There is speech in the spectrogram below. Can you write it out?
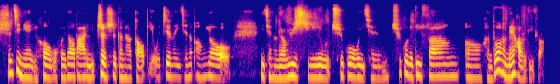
十几年以后，我回到巴黎正式跟他告别。我见了以前的朋友，以前的疗愈师，我去过我以前去过的地方，嗯、呃，很多很美好的地方。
